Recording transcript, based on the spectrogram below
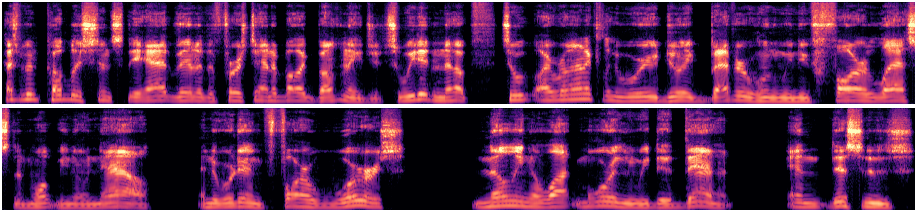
has been published since the advent of the first anabolic bone agent. So we didn't know. So ironically, we were doing better when we knew far less than what we know now. And we're doing far worse knowing a lot more than we did then. And this is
